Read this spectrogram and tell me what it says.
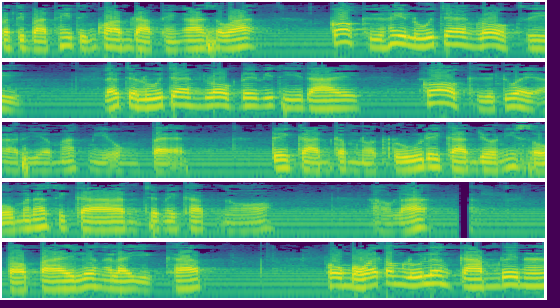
ปฏิบัติให้ถึงความดับแห่งอาสวะ ก็คือให้รู้แจ้งโลกสิ แล้วจะรู้แจ้งโลกด้วยวิธีใด ก็คือด้วยอริยมรรคมีองค์แปดด้วยการกำหนดรู้ด้วยการโยนิโสมนสิการใช่ไหมครับเนาะเอาละ ต่อไปเรื่องอะไรอีกครับพระองค์บอกว่าต้องรู้เรื่องกรรมด้วยนะ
